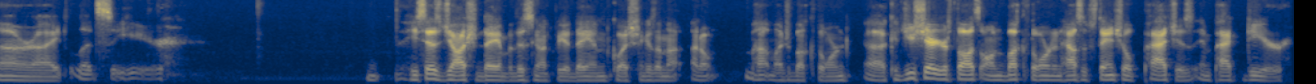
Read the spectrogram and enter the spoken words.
All right, let's see here. He says Josh and Dan, but this is going to be a Dan question because I'm not. I don't not much buckthorn. Uh, could you share your thoughts on buckthorn and how substantial patches impact deer?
